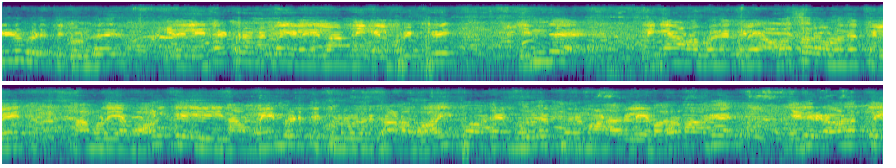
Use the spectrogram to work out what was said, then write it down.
ஈடுபடுத்திக் கொண்டு இதில் எண்ணற்ற நன்மைகளை எல்லாம் நீங்கள் பெற்று இந்த விஞ்ஞான உலகத்திலே அவசர உலகத்திலே நம்முடைய வாழ்க்கையை நாம் மேம்படுத்திக் கொள்வதற்கான வாய்ப்பாக முருகப்பெருமானார்களே அருளிய வரமாக எதிர்காலத்தை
